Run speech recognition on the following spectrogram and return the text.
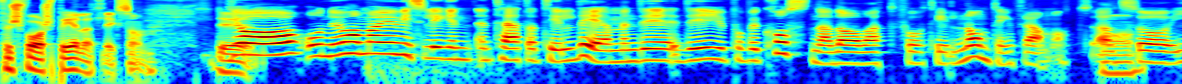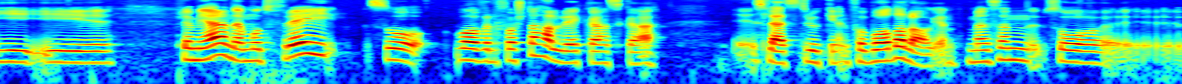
Försvarsspelet liksom. Det... Ja, och nu har man ju visserligen tätat till det, men det, det, är ju på bekostnad av att få till någonting framåt. Ja. Alltså i, i premiären där mot Frej så var väl första halvlek ganska eh, slätstruken för båda lagen. Men sen så eh,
